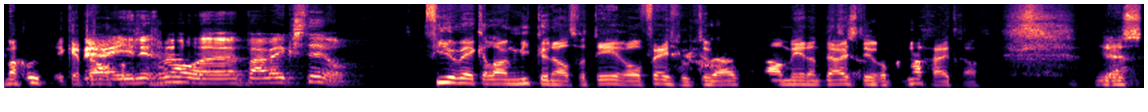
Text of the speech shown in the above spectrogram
maar goed, ik heb ja, je ligt wel een paar weken stil. Vier weken lang niet kunnen adverteren op Facebook, terwijl ik al meer dan duizend euro per dag uitgaf. Dus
